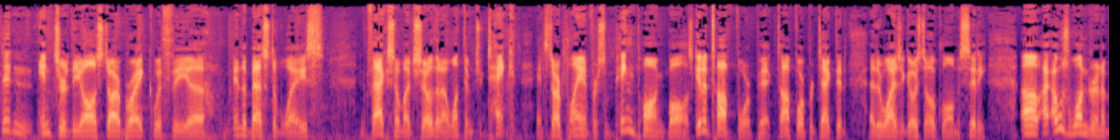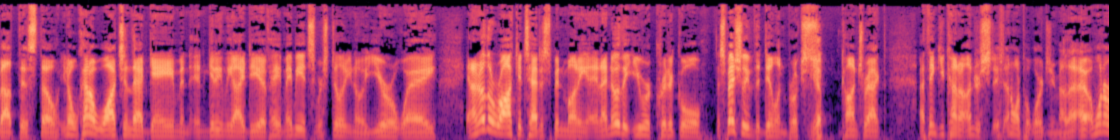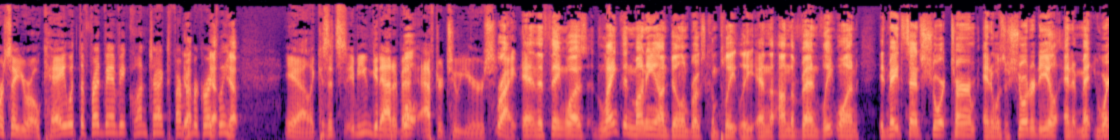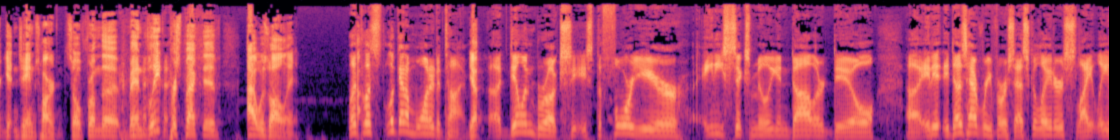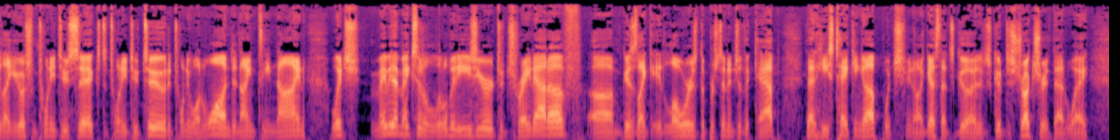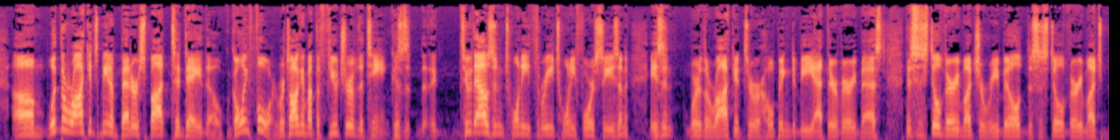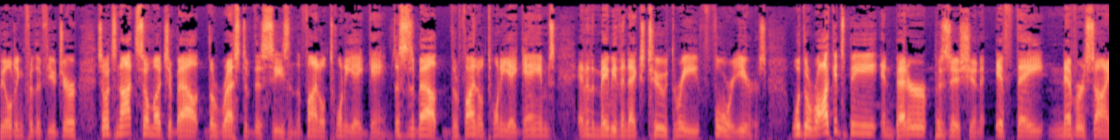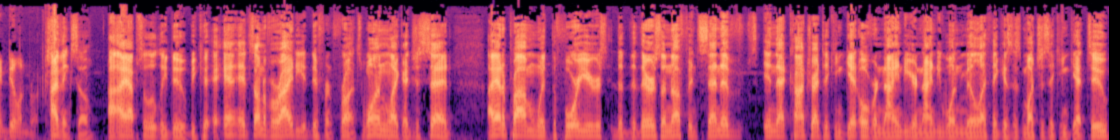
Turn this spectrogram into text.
didn't enter the All Star break with the uh, in the best of ways. In fact, so much so that I want them to tank and start playing for some ping pong balls. Get a top four pick, top four protected. Otherwise, it goes to Oklahoma City. Uh, I, I was wondering about this though. You know, kind of watching that game and, and getting the idea of hey, maybe it's we're still you know a year away. And I know the Rockets had to spend money, and I know that you were critical, especially of the Dillon Brooks Yep. contract. I think you kind of understand. I don't want to put words in your mouth. I, I want to say you're okay with the Fred VanVleet contract, if I remember Yep, correctly. Yep. yep. Yeah, like because it's. I mean, you can get out of it Well- after two years. Right, and the thing was lengthened money on Dillon Brooks completely, and the, on the VanVleet one, it made sense short term, and it was a shorter deal, and it meant you weren't getting James Harden. So from the VanVleet perspective, I was all in. Let's let's look at them one at a time. Yep. Uh, Dillon Brooks, he's the four-year, eighty-six million dollar deal. Uh, it, it does have reverse escalators slightly, like it goes from twenty-two six to twenty-two two to twenty-one one to nineteen nine, which maybe that makes it a little bit easier to trade out of um, because like it lowers the percentage of the cap that he's taking up, which you know I guess that's good. It's good to structure it that way. Um, would the Rockets be in a better spot today, though, going forward? We're talking about the future of the team because. 2023-24 season isn't where the Rockets are hoping to be at their very best. This is still very much a rebuild. This is still very much building for the future. So it's not so much about the rest of this season, the final 28 games. This is about the final 28 games and then maybe the next two, three, four years. Would the Rockets be in better position if they never signed Dillon Brooks? I think so. I absolutely do because and it's on a variety of different fronts. One, like I just said, I had a problem with the four years. The, the, there's enough incentives in that contract it can get over 90 or 91 mil. I think is as much as it can get to.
